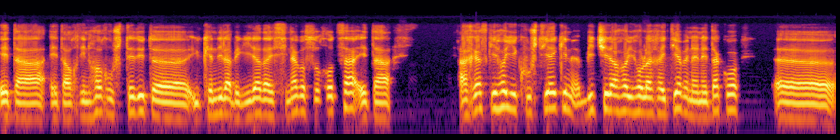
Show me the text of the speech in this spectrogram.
eta eta ordin hor uste dut uh, ukendila begirada ezinago zuhotza, eta argazki hoi ikustiaikin bitxira hoi hola jaitia, benenetako uh,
